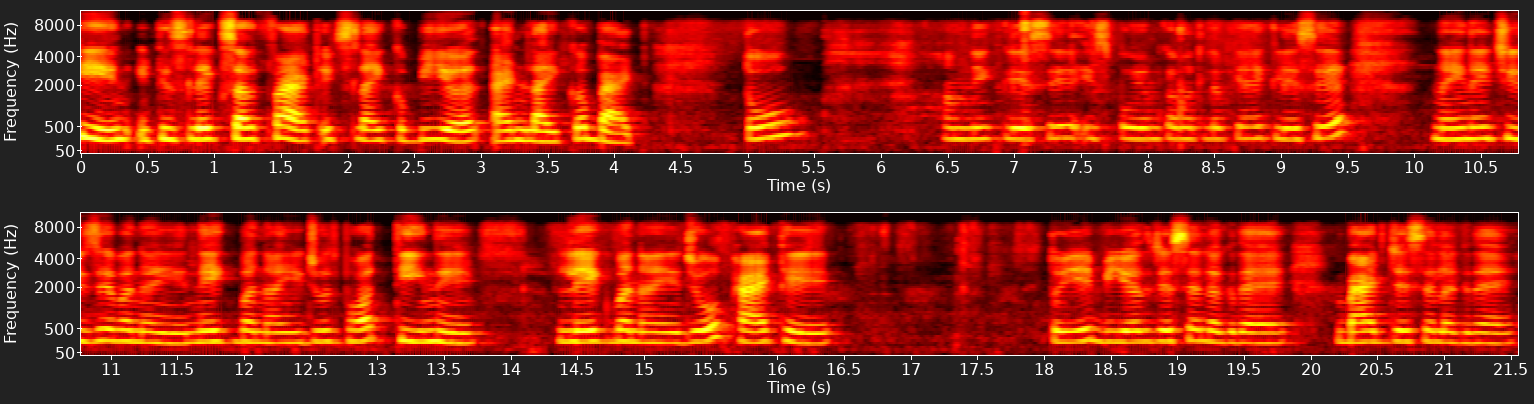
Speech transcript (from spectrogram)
thin it is legs are fat it's like a bear and like a bat तो हमने क्ले से इस पोएम का मतलब क्या है? क्ले से नई नई चीज़ें बनाई है। नेक बनाई जो बहुत थीन है। लेग बनाए जो फैट है। तो ये बियर जैसे लग रहा है बैट जैसे लग रहा है।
